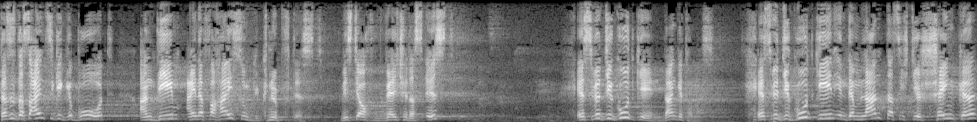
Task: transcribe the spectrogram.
Das ist das einzige Gebot, an dem eine Verheißung geknüpft ist. Wisst ihr auch, welche das ist? Es wird dir gut gehen. Danke, Thomas. Es wird dir gut gehen in dem Land, das ich dir schenke,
